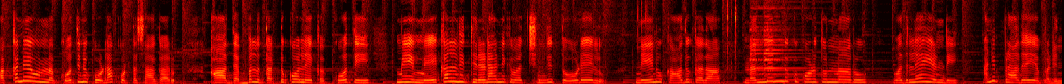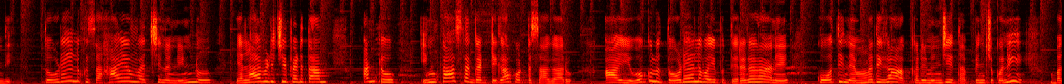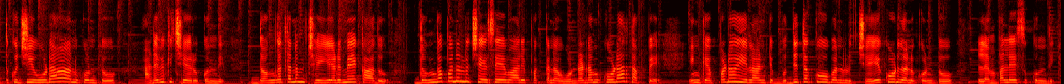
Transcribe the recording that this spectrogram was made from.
పక్కనే ఉన్న కోతిని కూడా కొట్టసాగారు. ఆ దెబ్బలు తట్టుకోలేక కోతి మీ మేకల్ని తినడానికి వచ్చింది తోడేలు. నేను కాదు కదా నన్నెందుకు కొడుతున్నారు? వదిలేయండి అని ప్రాధేయపడింది. తోడేలుకు సహాయం వచ్చిన నిన్ను ఎలా విడిచిపెడతాం? అంటూ ఇంకాస్త గట్టిగా కొట్టసాగారు. ఆ యువకులు తోడేల వైపు తిరగగానే కోతి నెమ్మదిగా అక్కడి నుంచి తప్పించుకొని బతుకు జీవుడా అనుకుంటూ అడవికి చేరుకుంది. దొంగతనం చెయ్యడమే కాదు దొంగ పనులు చేసేవారి పక్కన ఉండడం కూడా తప్పే. ఇంకెప్పుడూ ఇలాంటి బుద్ధి తక్కువ పనులు చేయకూడదనుకుంటూ లెంపలేసుకుంది.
